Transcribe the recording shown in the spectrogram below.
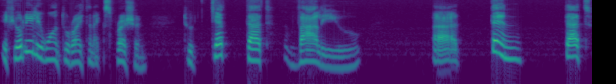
if you really want to write an expression to get that value, uh, then that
